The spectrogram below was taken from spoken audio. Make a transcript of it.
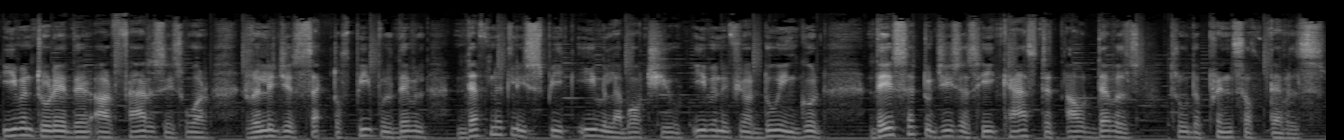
even today there are pharisees who are religious sect of people. They will definitely speak evil about you even if you are doing good. They said to jesus he casteth out devils through the prince of devils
